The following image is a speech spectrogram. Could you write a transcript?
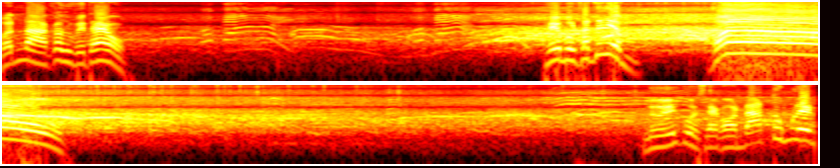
vẫn là cầu thủ Viettel thêm một phạt dứt điểm. Wow! Lưới của Sài Gòn đã tung lên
